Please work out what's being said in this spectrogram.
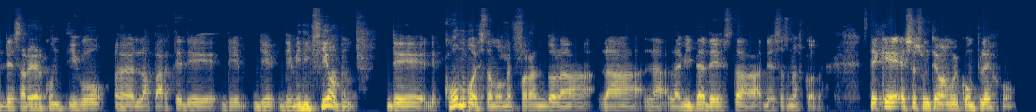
desarrollar contigo eh, la parte de, de medición, de, cómo estamos mejorando la, la, la, vida de, esta, de estas mascotas. Sé que eso es un tema muy complejo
